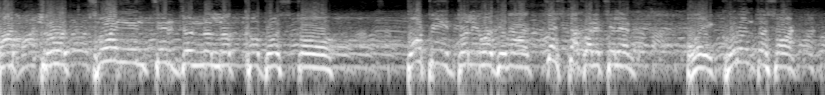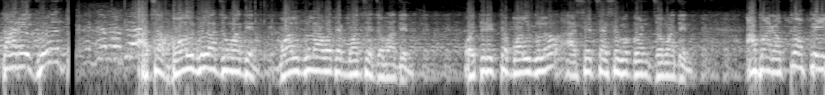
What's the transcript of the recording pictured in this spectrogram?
মাত্র ছয় ইঞ্চির জন্য লক্ষ্য ভ্রষ্ট পপি দলীয় অধিনায়ক চেষ্টা করেছিলেন ওই ঘুরন্ত শট, তার এই ঘুরন্ত আচ্ছা বলগুলা জমা দিন। বলগুলো আমাদের মঞ্চে জমা দিন। অতিরিক্ত বলগুলো আর স্বেচ্ছাসেবকগণ জমা দিন। আবারও পপি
